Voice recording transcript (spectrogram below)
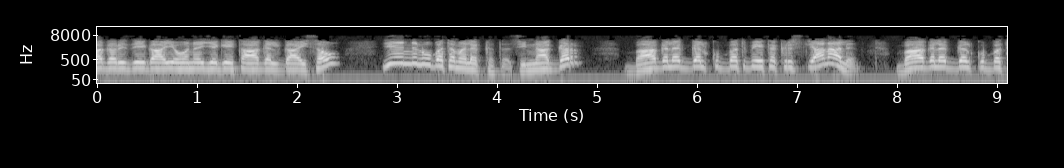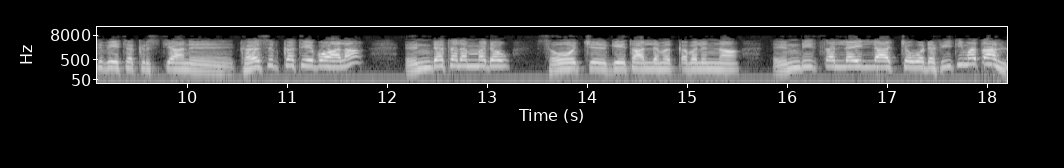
አገር ዜጋ የሆነ የጌታ አገልጋይ ሰው ይህንኑ በተመለከተ ሲናገር ባገለገልኩበት ቤተ ክርስቲያን አለ ባገለገልኩበት ቤተ ክርስቲያን ከስብከቴ በኋላ እንደ ተለመደው ሰዎች ጌታን ለመቀበልና እንዲጸለይላቸው ወደ ፊት ይመጣሉ።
